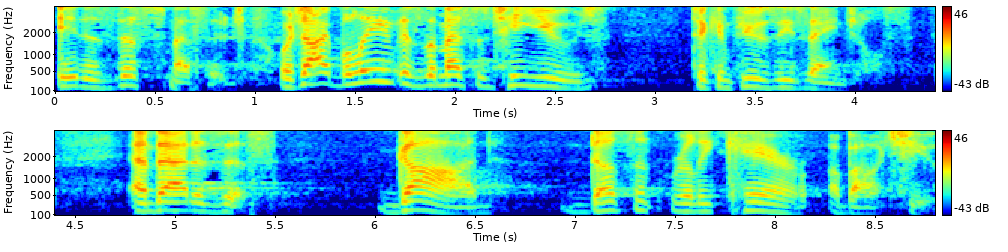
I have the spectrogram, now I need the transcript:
it is this message, which I believe is the message he used to confuse these angels. And that is this God doesn't really care about you.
